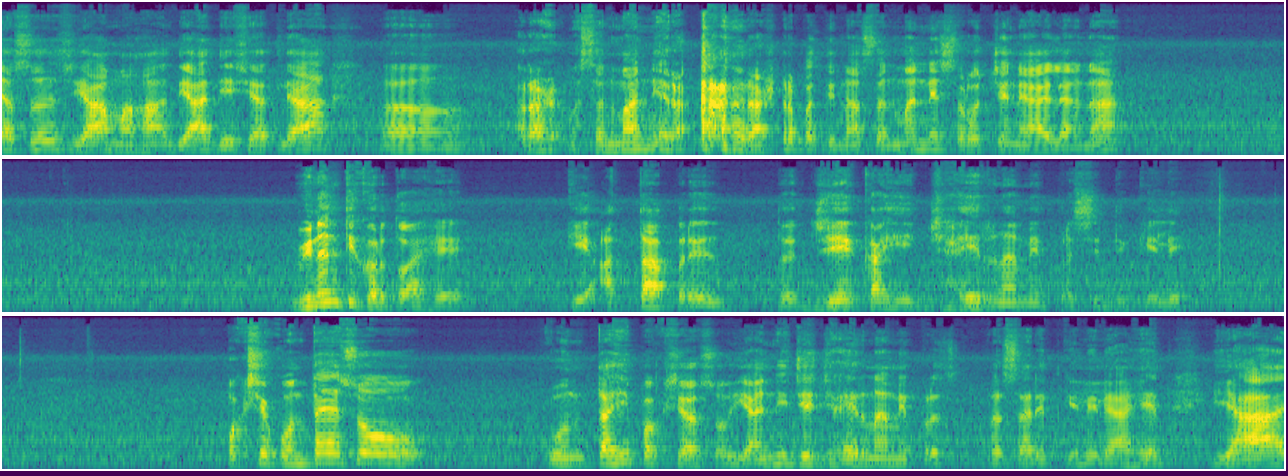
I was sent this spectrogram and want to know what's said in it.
असं या महा या देशातल्या रा सन्मान्य रा राष्ट्रपतींना सन्मान्य सर्वोच्च न्यायालयानं विनंती करतो आहे की आत्तापर्यंत जे काही जाहीरनामे प्रसिद्ध केले पक्ष कोणताही असो कोणताही पक्ष असो यांनी जे जाहीरनामे प्रस प्रसारित केलेले आहेत या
